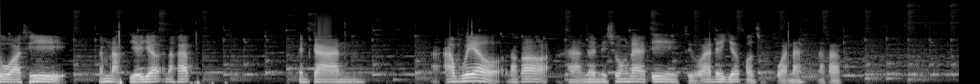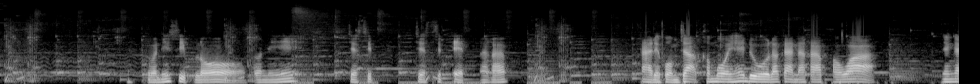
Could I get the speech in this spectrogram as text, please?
ตัวที่น้ำหนักเยอะๆนะครับ เป็นการอัพเวลแล้วก็หาเงินในช่วงแรกที่ถือว่าได้เยอะพอสมควรนะนะครับ ตัวนี้ 10 โล ตัวนี้ 70 71 นะครับอ่าเดี๋ยวผมจะขโมยให้ดูแล้วกันนะครับ เพราะว่ายังไง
